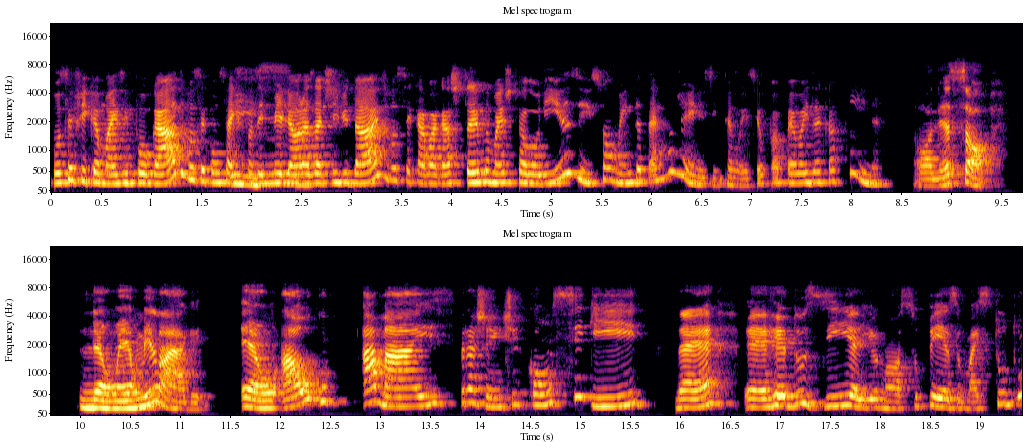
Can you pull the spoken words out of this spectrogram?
você fica mais empolgado, você consegue fazer melhor isso. as atividades, você acaba gastando mais calorias e isso aumenta a termogênese. Então, esse é o papel aí da cafeína. Olha só, não é um milagre, é um- algo a mais para a gente conseguir, né, é, reduzir aí o nosso peso, mas tudo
